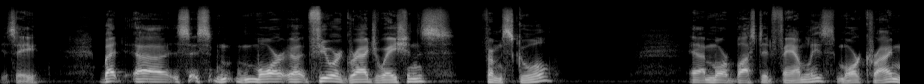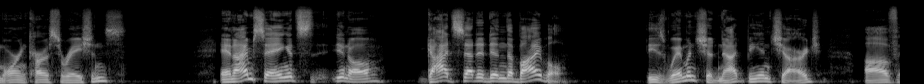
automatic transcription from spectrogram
you see. But uh, more uh, fewer graduations from school, uh, more busted families, more crime, more incarcerations, and I'm saying it's you know God said it in the Bible. These women should not be in charge of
